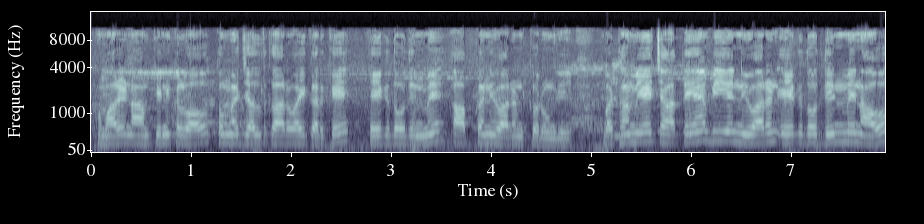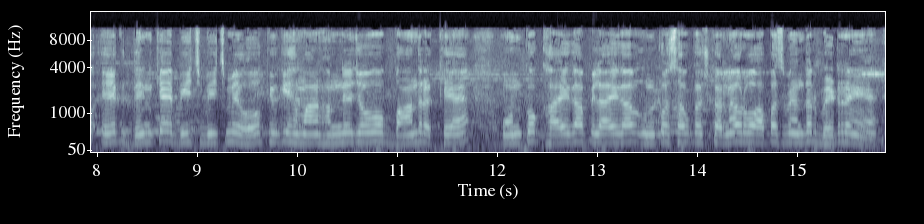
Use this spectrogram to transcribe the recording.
हमारे नाम की निकलवाओ तो मैं जल्द कार्रवाई करके एक दो दिन में आपका निवारण करूँगी। बट हम ये चाहते हैं भी ये निवारण एक दो दिन में ना हो, एक दिन के बीच बीच में हो, क्योंकि हम, हमने जो वो बाँध रखे हैं, उनको खाएगा, पिलाएगा, उनको सब कुछ करना है और वो आपस में अंदर भिड़ रहे हैं।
